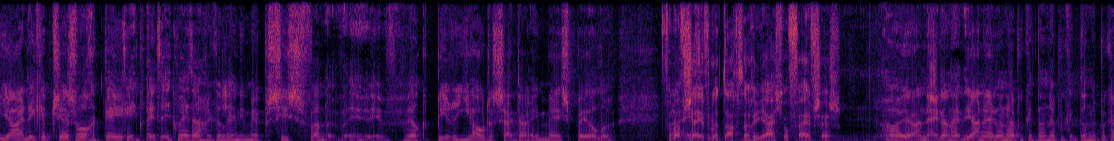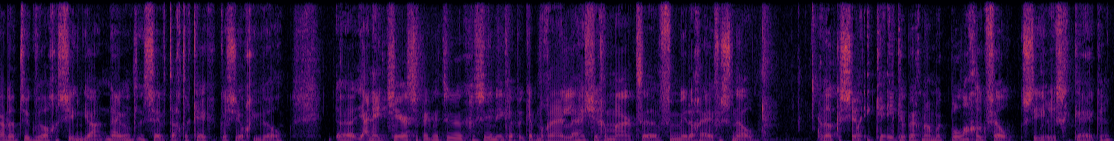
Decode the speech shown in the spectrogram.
Ja, en ik heb Chess wel gekeken. Ik weet, ik weet eigenlijk alleen niet meer precies van eh, welke periodes zij daarin meespeelde. Vanaf Maar even- 87, een jaartje of 5, 6. Oh ja, nee, dan, heb- ja, nee, dan, heb ik het, dan, heb ik het, dan heb ik haar natuurlijk wel gezien. Ja, nee, want in 87 keek ik als jochie wel. Eh, ja, nee, Cheers heb ik natuurlijk gezien. Ik heb, ik heb nog een heel lijstje gemaakt eh, vanmiddag even snel. Welke serie? Ik, ik heb echt namelijk belachelijk veel series gekeken.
